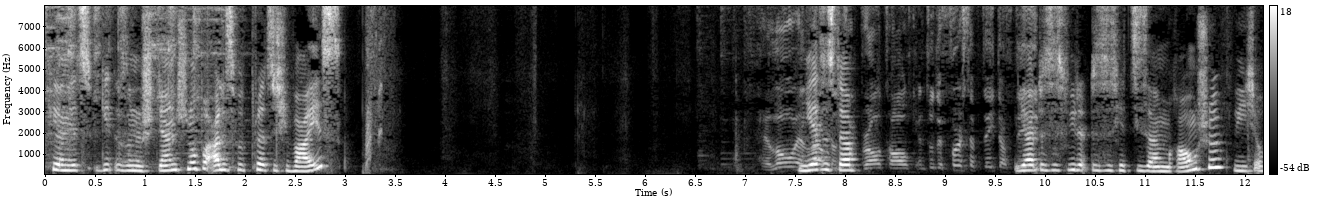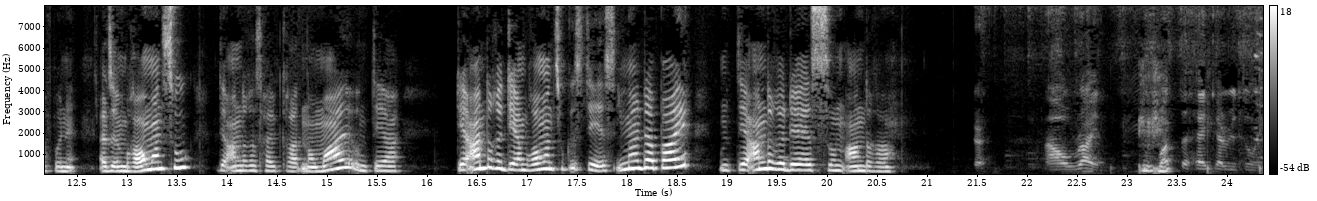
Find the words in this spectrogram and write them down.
Okay, und jetzt geht so eine Sternschnuppe. Alles wird plötzlich weiß. Und jetzt ist da. Ja, das ist wieder, das ist jetzt dieser im Raumschiff, wie ich auch bin. Also im Raumanzug. Der andere ist halt gerade normal und der, der andere, der im Raumanzug ist, der ist immer dabei. Und der andere, der ist so ein anderer. Now, Ryan, what the heck are you doing?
